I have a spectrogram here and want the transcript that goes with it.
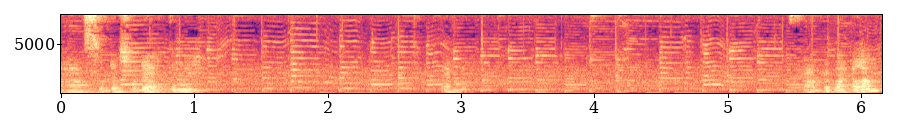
ஆ சுட சுட இருக்குங்க. சாப்பிட்டு பார்க்கலாம்.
